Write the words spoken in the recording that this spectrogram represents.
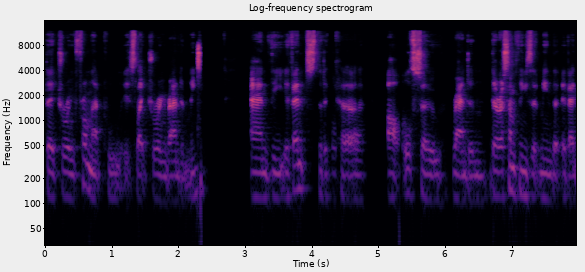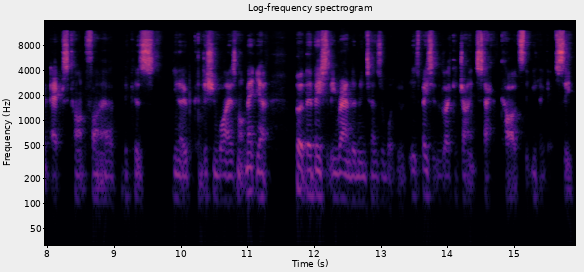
they're drawing from that pool, it's like drawing randomly. And the events that occur are also random. There are some things that mean that event X can't fire because, you know, condition Y is not met yet, but they're basically random in terms of what you it's basically like a giant stack of cards that you don't get to see.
